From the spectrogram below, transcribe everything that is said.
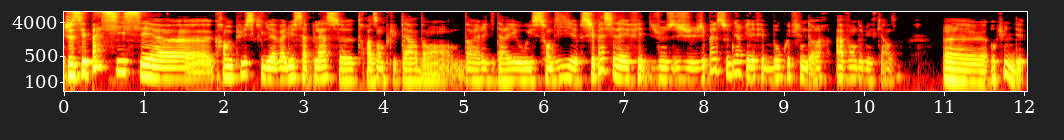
Je sais pas si c'est euh, Krampus qui lui a valu sa place trois ans plus tard dans, dans Hereditary où ils se sont dit, je sais pas s'il avait fait, j'ai pas le souvenir qu'il ait fait beaucoup de films d'horreur avant 2015. Euh, aucune idée.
